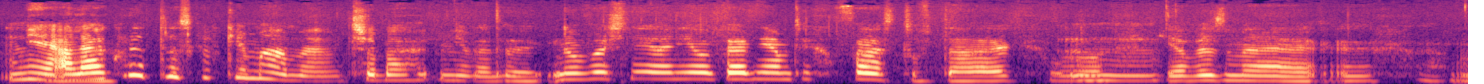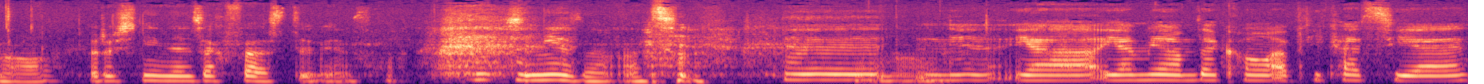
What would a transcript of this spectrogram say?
Nie, ale Mm. akurat truskawki mamy. Trzeba, nie wiem. Tak. No właśnie ja nie ogarniam tych chwastów, tak? Bo Mm. ja wezmę no, rośliny za chwasty, więc no, się nie znam na tym. Yy, No. Nie, ja, ja miałam taką aplikację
